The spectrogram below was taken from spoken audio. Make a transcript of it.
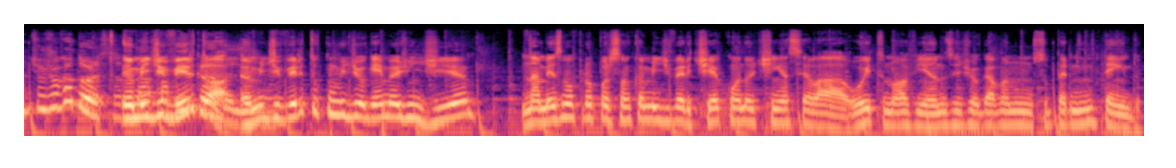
teu jogador. você Eu tá me divirto, ó. brincando Eu ali. me divirto com videogame hoje em dia na mesma proporção que eu me divertia quando eu tinha, sei lá, 8, 9 anos e jogava num Super Nintendo.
